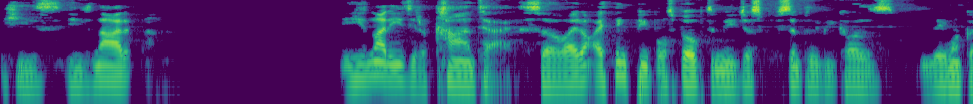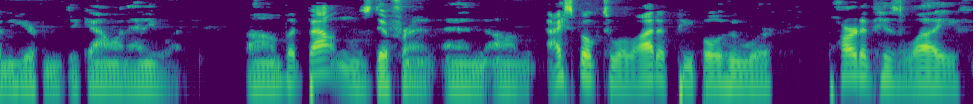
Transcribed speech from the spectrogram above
he's he's not he's not easy to contact. So I don't I think people spoke to me just simply because they weren't going to hear from Dick Allen anyway. Um, but Bouton was different, and um, I spoke to a lot of people who were part of his life,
